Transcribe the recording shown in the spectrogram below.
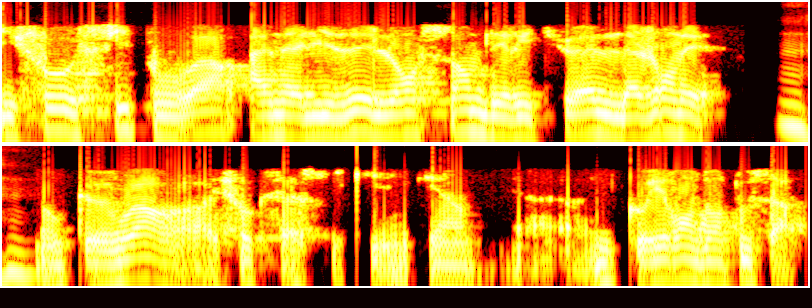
il faut aussi pouvoir analyser l'ensemble des rituels de la journée. Mhm. Donc voir, il faut que ça qu'il y ait une cohérence dans tout ça.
